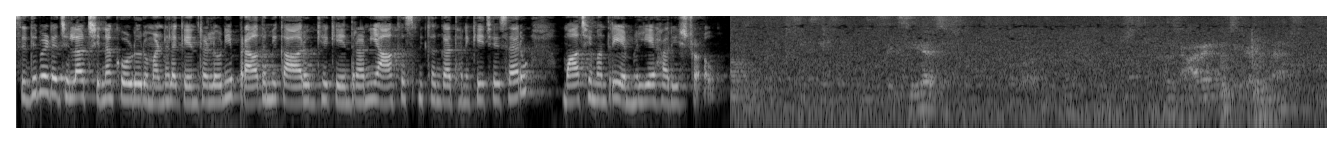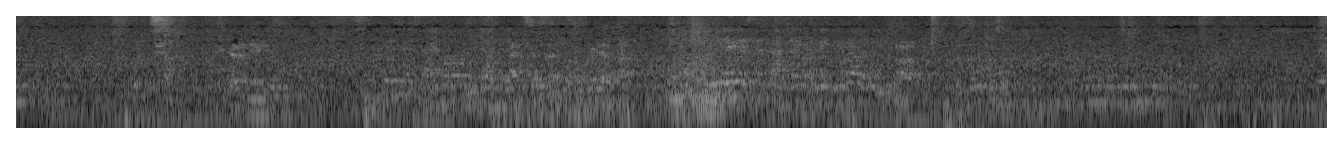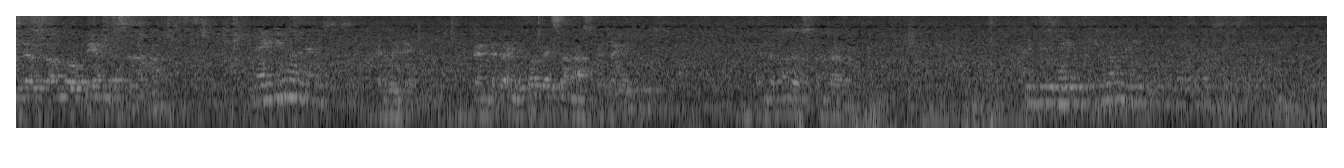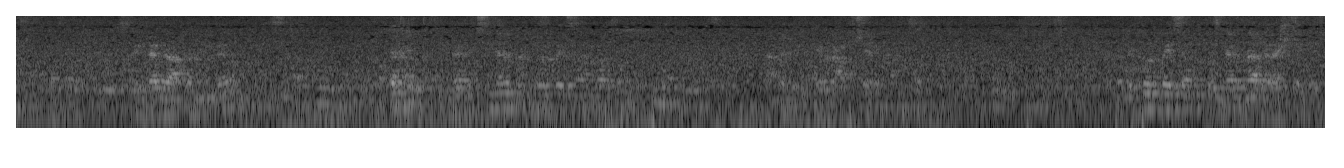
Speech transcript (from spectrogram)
సిద్దిపేట జిల్లా చిన్నకోడూరు మండల కేంద్రంలోని ప్రాథమిక ఆరోగ్య కేంద్రాన్ని ఆకస్మికంగా తనిఖీ చేశారు మాజీ మంత్రి MLA Harish Rao. Six twenty four days on hospital ఎంతమంది వస్తుంటారు ఇద్దరు డాక్టర్ ఉంటే ఇద్దరు ఇచ్చిన ట్వంటీ ఫోర్ డేస్ ఆన్ వరకు అదే ఆఫ్ చేయాలి ట్వంటీ ఫోర్ డేస్ ఏమో ఉంటే ఉండాలి కదా యాక్చువల్లీ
